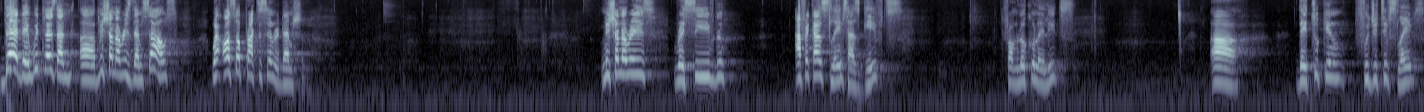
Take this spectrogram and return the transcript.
There, they witnessed that uh, missionaries themselves were also practicing redemption. Missionaries received African slaves as gifts from local elites. Uh, they took in fugitive slaves.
